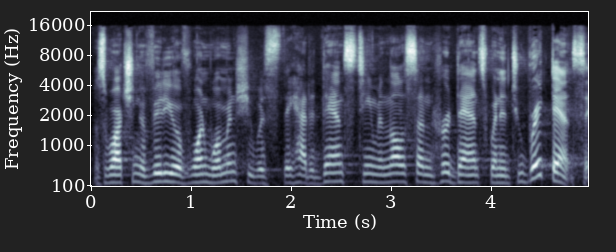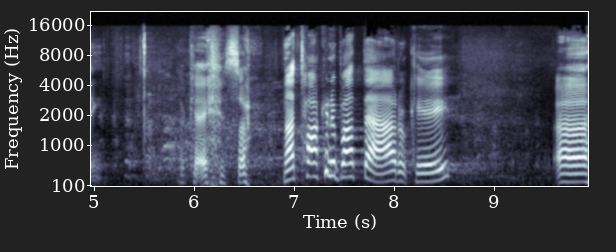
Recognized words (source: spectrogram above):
I was watching a video of one woman, she was, they had a dance team, and all of a sudden her dance went into breakdancing. Okay, so not talking about that, okay? Uh,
